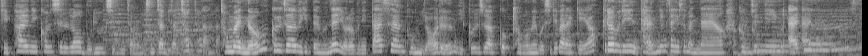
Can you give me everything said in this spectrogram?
defining 컨실러 무료 증정. 진짜 미쳤다. 정말 너무 꿀조합이기 때문에 여러분이 따스한 봄, 여름 이 꿀조합 꼭 경험해 보시기 바랄게요. 그럼 우린 다음 영상에서 만나요. 공주님 adiós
